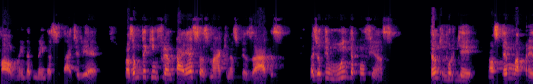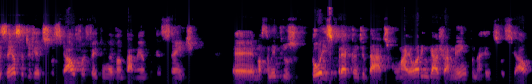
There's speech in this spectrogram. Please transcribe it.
Paulo, nem da, nem da cidade ele é. Nós vamos ter que enfrentar essas máquinas pesadas, mas eu tenho muita confiança. Tanto uhum. porque nós temos uma presença de rede social, foi feito um levantamento recente, é, nós estamos entre os dois pré-candidatos com maior engajamento na rede social,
